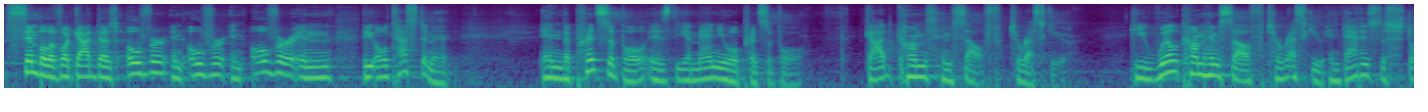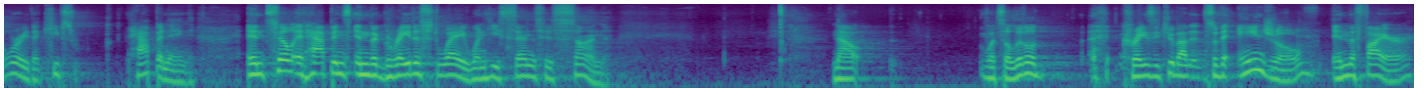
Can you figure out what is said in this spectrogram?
symbol of what God does over and over and over in the Old Testament. And the principle is the Emmanuel principle God comes himself to rescue. He will come himself to rescue. And that is the story that keeps happening until it happens in the greatest way when he sends his son. Now, what's a little crazy too about it. So the angel in the fire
